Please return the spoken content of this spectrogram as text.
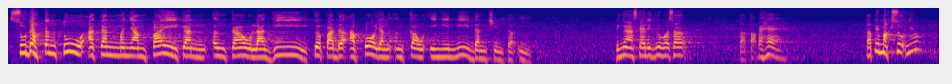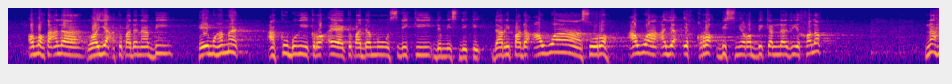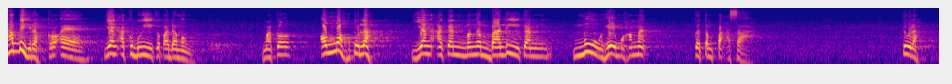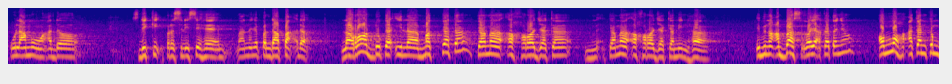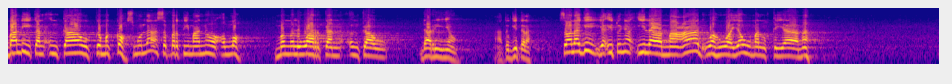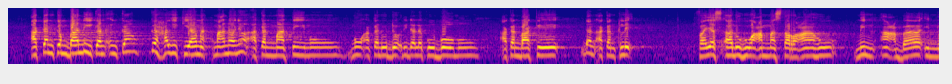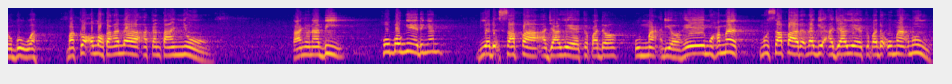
sudah tentu akan menyampaikan engkau lagi kepada apa yang engkau ingini dan cintai. Dengar sekali lagi rasa tak tak faham tapi maksudnya Allah Ta'ala rayak kepada Nabi Hei Muhammad Aku beri Quran kepadamu sedikit demi sedikit. Daripada awal surah Awal ayat Iqra' bismi rabbikal ladhi khalaq Nak habis dah Quran Yang aku beri kepadamu. Maka Allah itulah Yang akan mengembalikan Mu Hei Muhammad Ke tempat asal. Itulah ulama ada sedikit perselisih maknanya pendapat ada la radduka ila makkah kama akhrajaka kama akhrajaka minha. Ibnu abbas riwayat katanya Allah akan kembalikan engkau ke Mekah semula seperti mana Allah mengeluarkan engkau darinya. Ha tu gitulah. So lagi iaitu ila ma'ad wa huwa yaumal qiyamah akan kembalikan engkau ke hari kiamat. Maknanya akan matimu mu akan duduk di dalam kuburmu akan bakit dan akan klik. Fayasaluhu amma star'ahu min a'ba'in nubuwah. Maka Allah taala akan tanya tanya nabi hubungi dengan dia ada siapa ajaran kepada umat dia. Hey Muhammad mu siapa ada lagi ajaran kepada umatmu.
